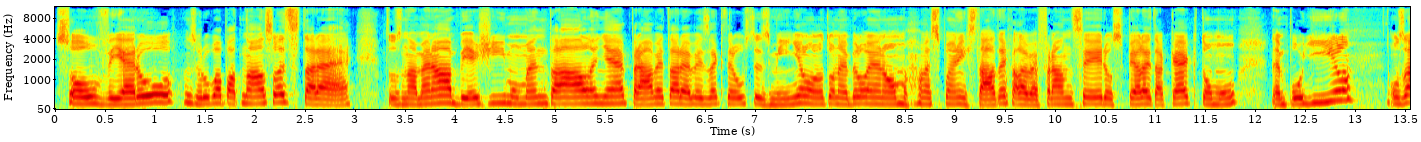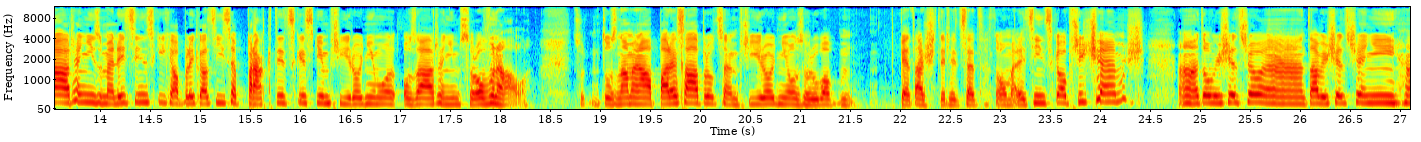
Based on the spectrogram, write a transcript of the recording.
jsou v Jeru zhruba 15 let staré. To znamená, běží momentálně právě ta revize, kterou jste zmínil. Ono to nebylo jenom ve Spojených státech, ale ve Francii dospěli také k tomu. Ten podíl ozáření z medicínských aplikací se prakticky s tím přírodním ozářením srovnal. To znamená 50% přírodního, zhruba 45 toho medicínského, přičemž eh, to vyšetřo, ta vyšetření eh,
